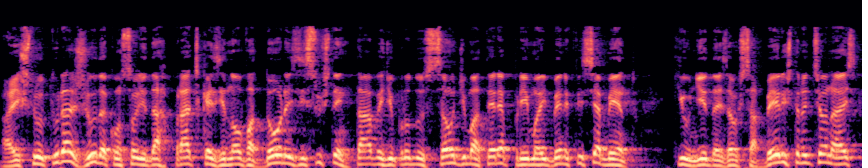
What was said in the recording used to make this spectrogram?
A estrutura ajuda a consolidar práticas inovadoras e sustentáveis de produção de matéria-prima e beneficiamento, que unidas aos saberes tradicionais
